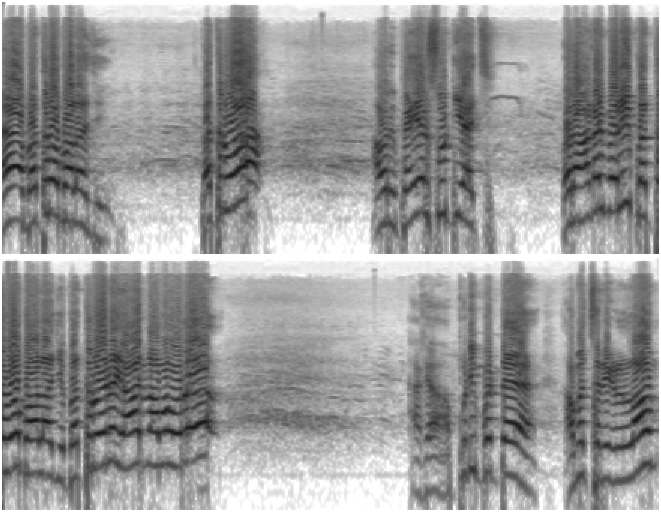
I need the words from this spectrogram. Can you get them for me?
ஆ, பத்து ரூபா பாலாஜி. பத்து ரூபா அவருக்கு பெயர் சூட்டியாச்சு. ஒரு அடைமொழி பத்து ரூபா பாலாஜி. பத்து ரூபாய் யார் நாம வரும்? ஆக அப்படிப்பட்ட அமைச்சர்கள் எல்லாம்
